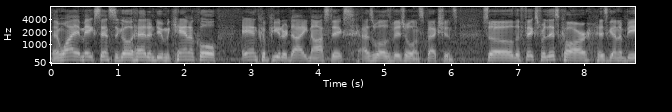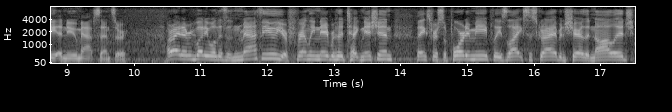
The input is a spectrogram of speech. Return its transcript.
and why it makes sense to go ahead and do mechanical and computer diagnostics as well as visual inspections. So the fix for this car is going to be a new map sensor. All right, everybody. Well, this is Matthew, your friendly neighborhood technician. Thanks for supporting me. Please like, subscribe, and share the knowledge.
